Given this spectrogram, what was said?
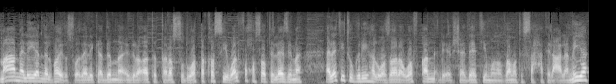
معمليا للفيروس وذلك ضمن إجراءات الترصد والتقصي والفحوصات اللازمة التي تجريها الوزارة وفقا لإرشادات منظمة الصحة العالمية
